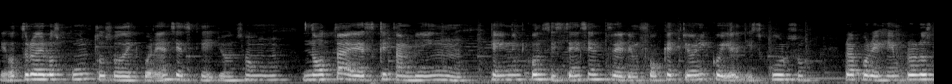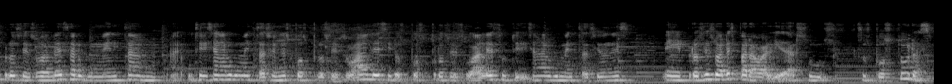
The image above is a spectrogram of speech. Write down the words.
Eh, otro de los puntos o de incoherencias que Johnson nota es que también hay una inconsistencia entre el enfoque teórico y el discurso por ejemplo, los procesuales argumentan, utilizan argumentaciones postprocesuales y los postprocesuales utilizan argumentaciones eh, procesuales para validar sus, sus posturas.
